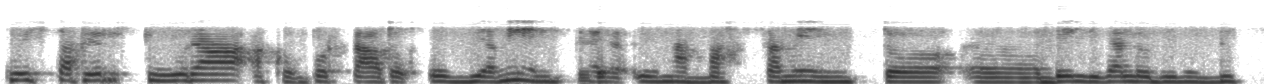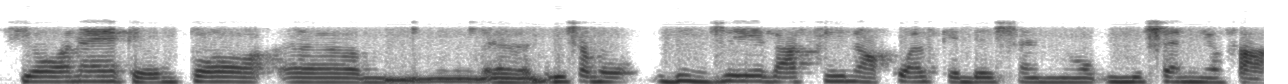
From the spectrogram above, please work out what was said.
questa apertura ha comportato ovviamente un abbassamento uh, del livello di inibizione che un po' um, uh, diciamo, vigeva fino a qualche decennio, decennio, fa.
